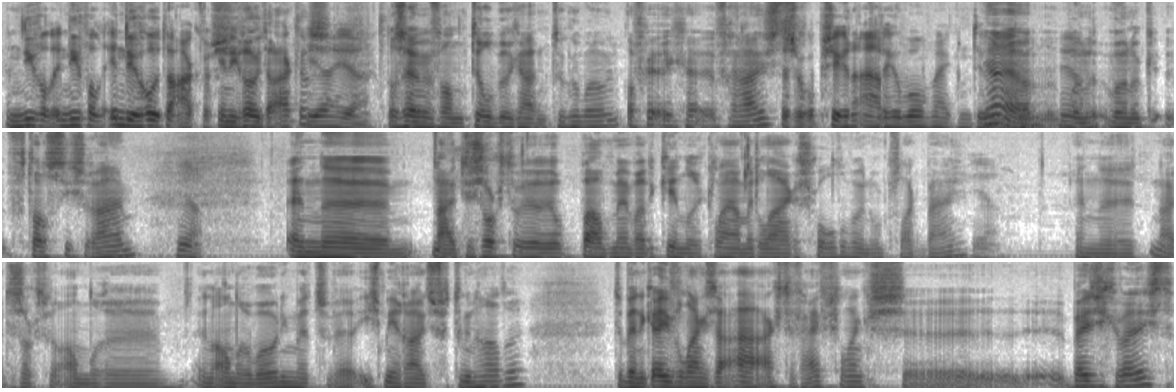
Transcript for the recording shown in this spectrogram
In ieder, geval, in ieder geval in de grote akkers. in die grote akkers. ja, ja. Daar zijn we van Tilburg aan naartoe gewoond, of verhuisd. Dat is ook op zich een aardige woonwijk Ja, natuurlijk. ja, wonen, wonen ook fantastisch ruim. Ja. En uh, nou, toen zochten we op een bepaald moment waren de kinderen klaar met de lagere school. Daar woonden ook vlakbij. Ja. En uh, nou, we een andere, een andere woning met uh, iets meer ruimte voor toen hadden. Toen ben ik even langs de A58 langs bezig geweest.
